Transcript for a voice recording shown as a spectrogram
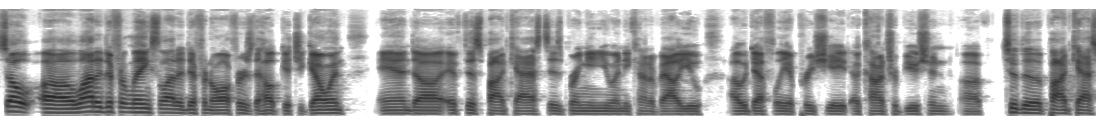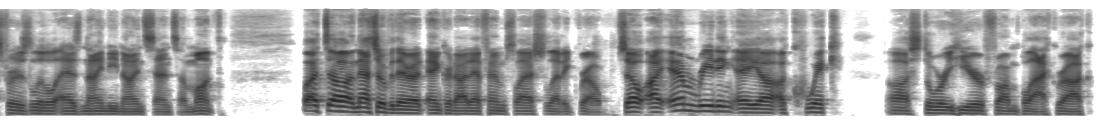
So, uh, a lot of different links, a lot of different offers to help get you going. And uh, if this podcast is bringing you any kind of value, I would definitely appreciate a contribution uh, to the podcast for as little as 99 cents a month. But uh, and that's over there at anchor.fm slash let it grow. So I am reading a uh, a quick uh, story here from BlackRock,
